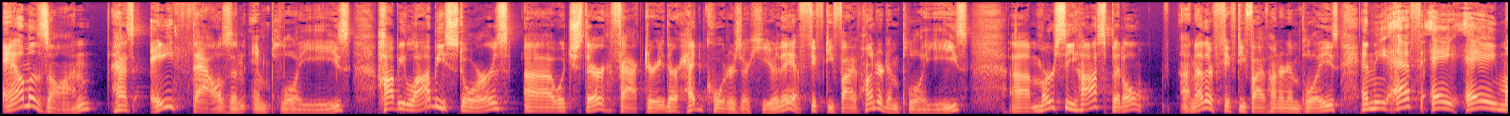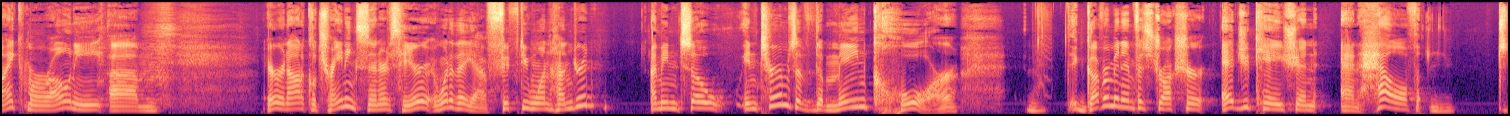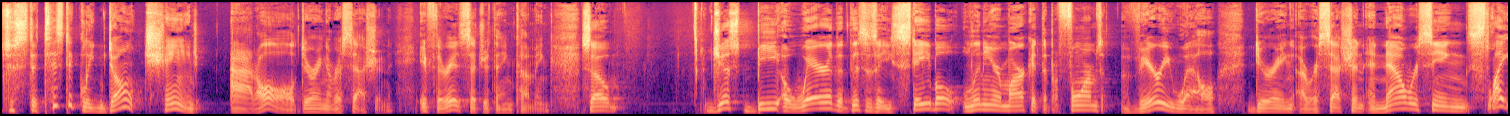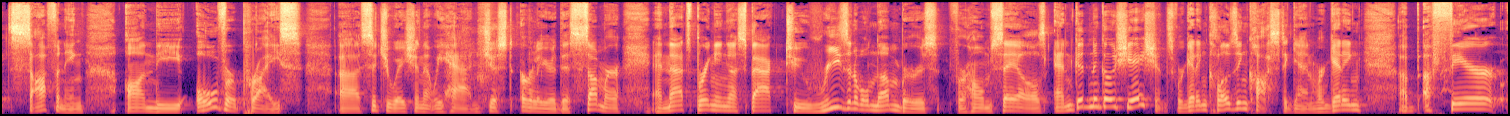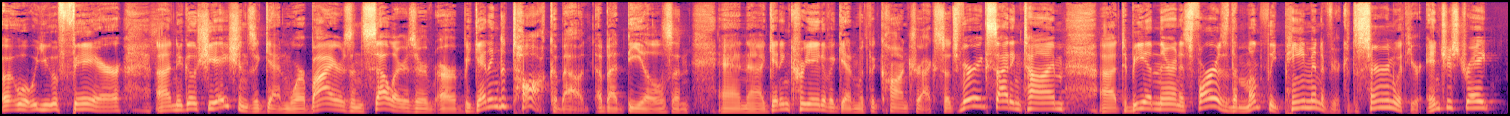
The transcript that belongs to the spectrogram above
Amazon has 8,000 employees. Hobby Lobby stores, uh, which their factory, their headquarters are here, they have 5,500 employees. Uh, Mercy Hospital, another 5,500 employees. And the FAA, Mike Monroney, um, aeronautical training centers here. What do they have? 5,100? I mean, so in terms of the main core, government infrastructure, education, and health statistically don't change at all during a recession, if there is such a thing coming. So just be aware that this is a stable linear market that performs very well during a recession. And now we're seeing slight softening on the overprice uh, situation that we had just earlier this summer. And that's bringing us back to reasonable numbers for home sales and good negotiations. We're getting closing costs again. We're getting a, a fair, uh, what you fair uh, negotiations again, where buyers and sellers are, are beginning to talk about, about deals and and uh, getting creative again with the contracts. So it's very exciting time uh, to be in there. And as far as the monthly payment, if you're concerned with your interest rate,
